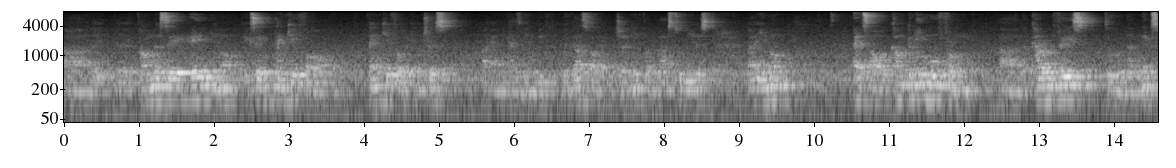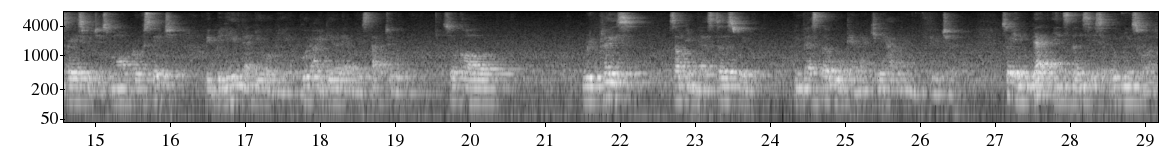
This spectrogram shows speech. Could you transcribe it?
uh, the, the founder say, hey, you know, thank you for thank you for your interest uh, and has been with, with us for the journey for the last two years. But you know, as our company move from uh, the current phase to the next phase, which is more growth stage, we believe that it will be a good idea that we start to so-called replace some investors with investors who can actually help in the future. So in that instance, it's a good news for us?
